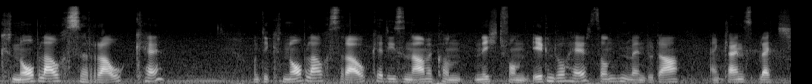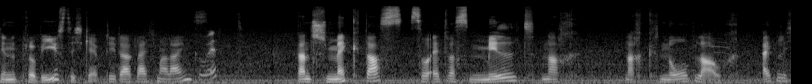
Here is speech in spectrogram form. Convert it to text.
Knoblauchsrauke. Und die Knoblauchsrauke, dieser Name kommt nicht von irgendwoher, sondern wenn du da ein kleines Blättchen probierst, ich gebe dir da gleich mal eins, Gut. dann schmeckt das so etwas mild nach, nach Knoblauch. Eigentlich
